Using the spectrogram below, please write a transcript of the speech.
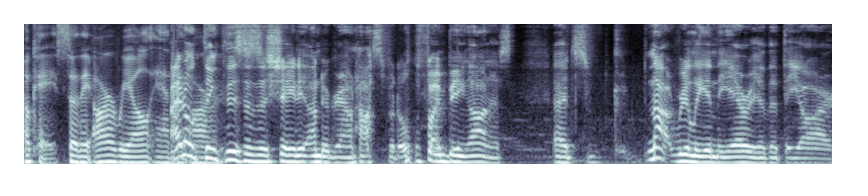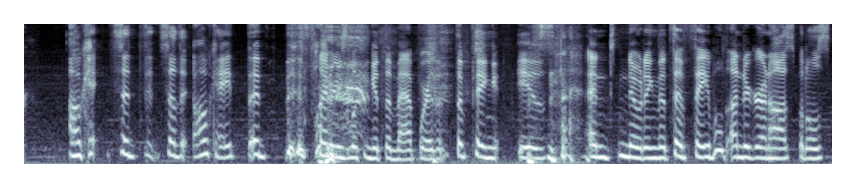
Okay, so they are real, and I don't are- think this is a shady underground hospital, if I'm being honest. It's not really in the area that they are. Okay, so so the, okay, the, the Flannery's looking at the map where the, the ping is and noting that the fabled underground hospitals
